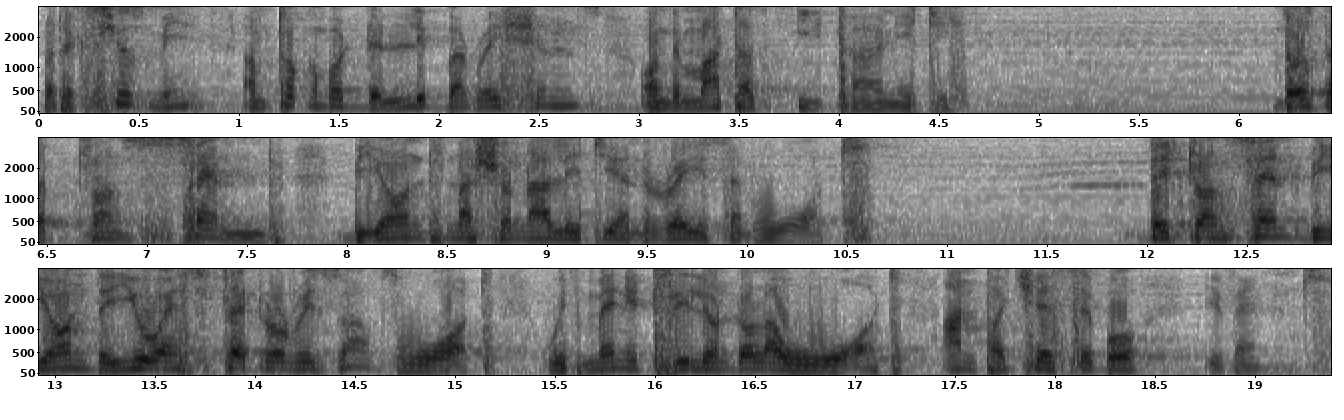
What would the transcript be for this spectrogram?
But excuse me, I'm talking about deliberations on the matters eternity. Those that transcend beyond nationality and race and what. They transcend beyond the US Federal Reserve's what with many trillion dollar what unpurchasable event.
